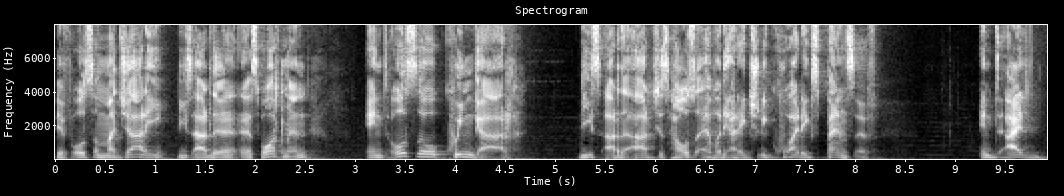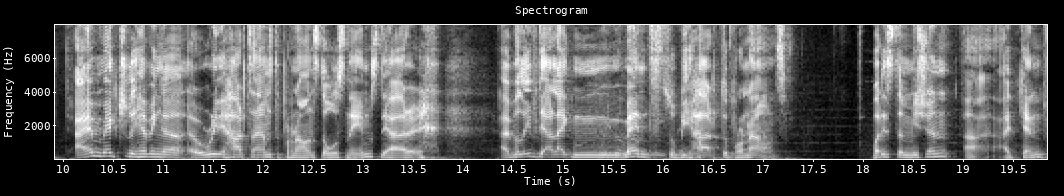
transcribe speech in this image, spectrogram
We have also Majari. These are the uh, swordmen. And also Quingar. These are the archers. However, they are actually quite expensive. And I I'm actually having a, a really hard time to pronounce those names. They are I believe they are like meant to be hard to pronounce. What is the mission? Uh, I can't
